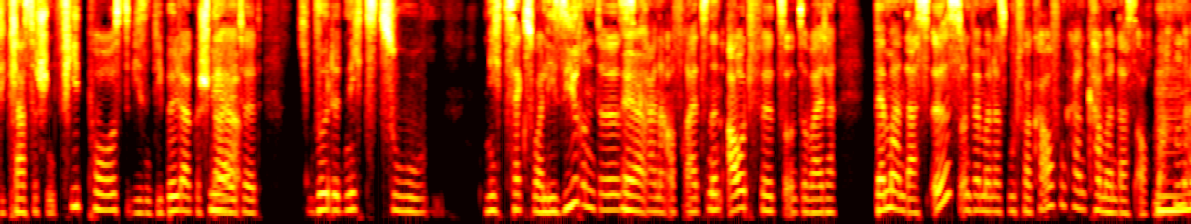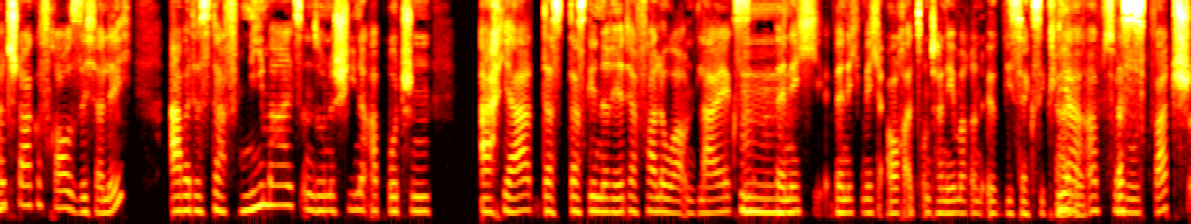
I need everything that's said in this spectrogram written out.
die klassischen Feedposts, wie sind die Bilder gestaltet. Ich würde nichts zu, nichts Sexualisierendes, Ja. keine aufreizenden Outfits und so weiter. Wenn man das ist und wenn man das gut verkaufen kann, kann man das auch machen Mhm. als starke Frau, sicherlich. Aber das darf niemals in so eine Schiene abrutschen. Ach ja, das, das generiert ja Follower und Likes, Mhm. wenn ich, wenn ich mich auch als Unternehmerin irgendwie sexy kleide. Ja, absolut. Das ist Quatsch.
